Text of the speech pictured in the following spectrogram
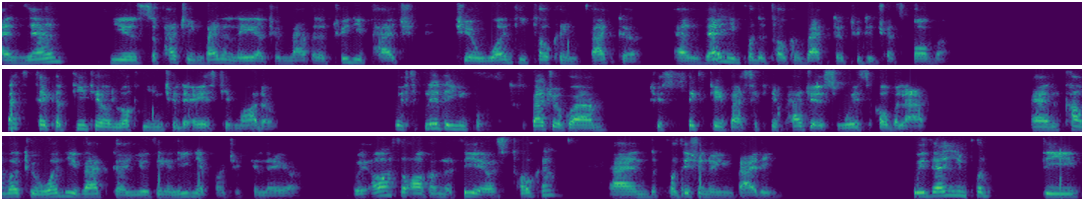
and then use the patch embedding layer to map the 2D patch to a 1D token vector, and then input the token vector to the transformer. Let's take a detailed look into the AST model. We split the spectrogram to 16 by 16 patches with overlap and convert to 1D vector using a linear projection layer. We also organize the CLS token and the positional embedding. We then input the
